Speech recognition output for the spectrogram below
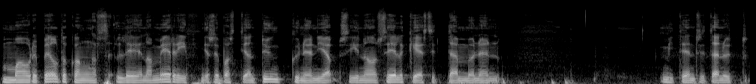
Mauri Peltokangas, Leena Meri ja Sebastian Tynkkynen ja siinä on selkeästi tämmöinen, miten sitä nyt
